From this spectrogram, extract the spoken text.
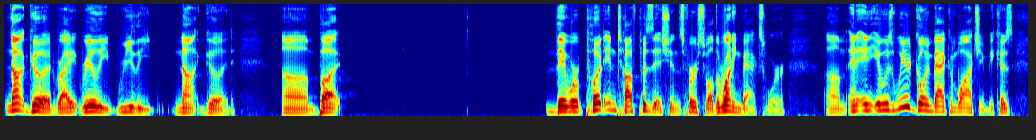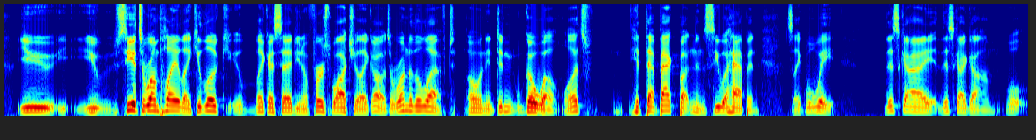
not good, right? Really, really not good. Um, but they were put in tough positions. First of all, the running backs were, um, and, and it was weird going back and watching because you you see it's a run play. Like you look, like I said, you know, first watch, you're like, oh, it's a run to the left. Oh, and it didn't go well. Well, let's hit that back button and see what happened. It's like, well, wait, this guy, this guy got him. Well,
